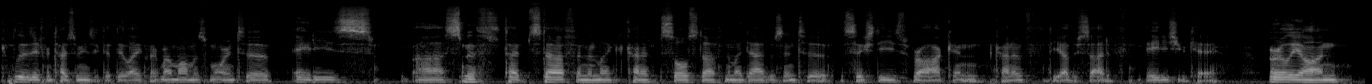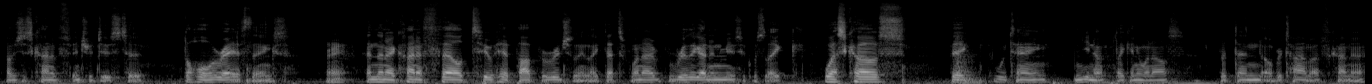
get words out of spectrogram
completely different types of music that they liked. Like my mom was more into 80s uh, Smith type stuff, and then like kind of soul stuff, and then my dad was into 60s rock and kind of the other side of 80s UK. Early on, I was just kind of introduced to the whole array of things Right. and then I kind of fell to hip hop originally. Like that's when I really got into music was like West Coast, big Wu Tang, you know, like anyone else. But then over time, I've kind of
